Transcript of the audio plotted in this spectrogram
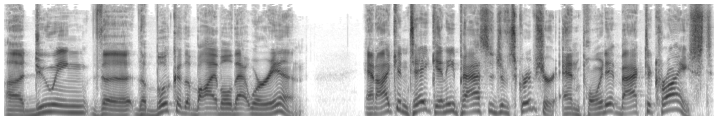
uh, doing the the book of the Bible that we're in, and I can take any passage of Scripture and point it back to Christ,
